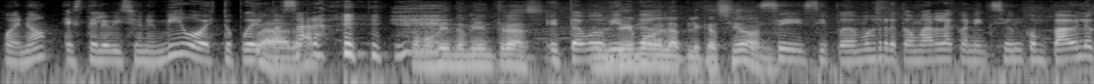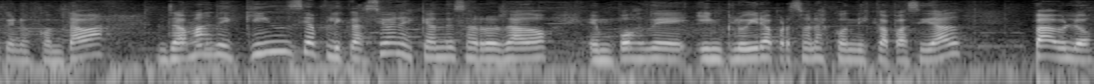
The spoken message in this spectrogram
Bueno, es televisión en vivo, esto puede pasar. Estamos viendo mientras Estamos el viendo, demo de la aplicación. Sí, sí, podemos retomar la conexión con Pablo que nos contaba ya más de 15 aplicaciones que han desarrollado en pos de incluir a personas con discapacidad. Pablo,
